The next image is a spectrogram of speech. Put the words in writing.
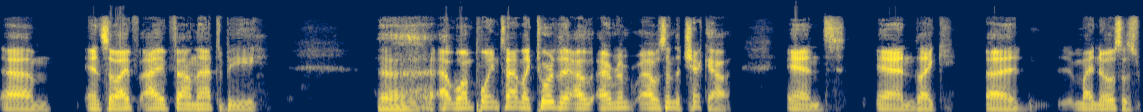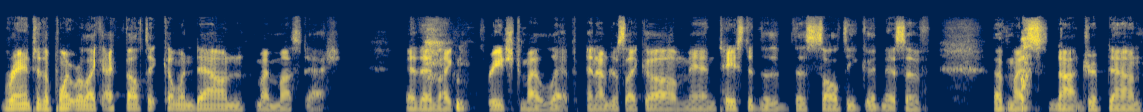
Um and so i've i've found that to be uh, at one point in time like toward the I, I remember i was in the checkout and and like uh my nose was ran to the point where like i felt it coming down my mustache and then like reached my lip and i'm just like oh man tasted the the salty goodness of of my snot drip down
